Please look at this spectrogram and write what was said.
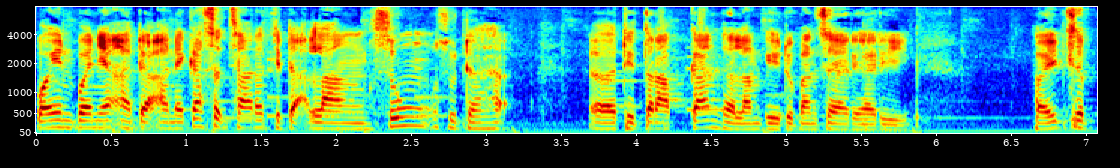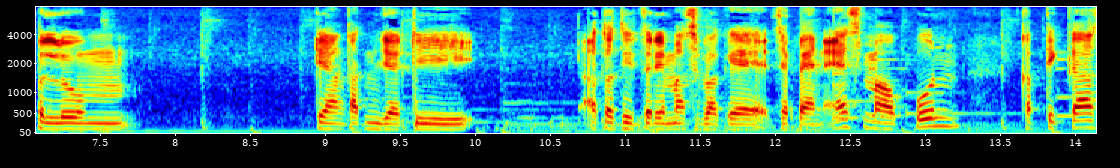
poin-poin yang ada aneka secara tidak langsung sudah e, diterapkan dalam kehidupan sehari-hari. Baik sebelum diangkat menjadi atau diterima sebagai CPNS maupun ketika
